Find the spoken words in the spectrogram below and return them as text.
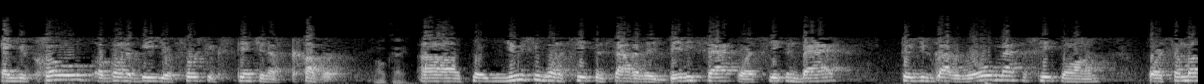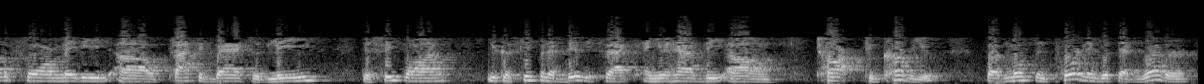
and your clothes are going to be your first extension of cover. Okay. Uh, so you usually want to sleep inside of a bivy sack or a sleeping bag. So you've got a roll mat to sleep on, or some other form, maybe uh, plastic bags with leaves to sleep on. You can sleep in a bivy sack, and you have the um, tarp to cover you. But most importantly, with that weather,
